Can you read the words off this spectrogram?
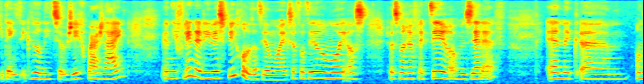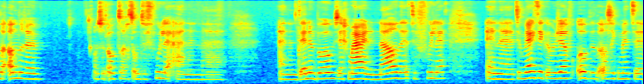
Je denkt, ik wil niet zo zichtbaar zijn. En die vlinder die weerspiegelde dat heel mooi. Ik zag dat heel mooi als een soort van reflecteren op mezelf. En ik um, onder andere was een opdracht om te voelen aan een, uh, aan een dennenboom, zeg maar, de naalden te voelen. En uh, toen merkte ik mezelf op dat als ik met de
